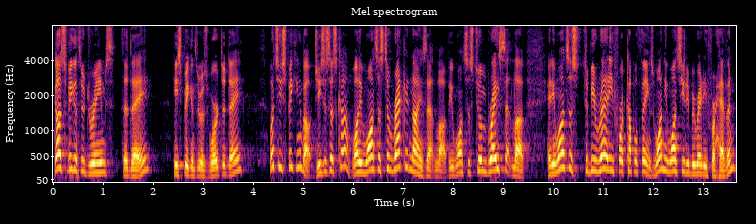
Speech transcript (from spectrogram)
God's speaking through dreams today. He's speaking through His Word today. What's He speaking about? Jesus has come. Well, He wants us to recognize that love, He wants us to embrace that love. And He wants us to be ready for a couple things. One, He wants you to be ready for heaven.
